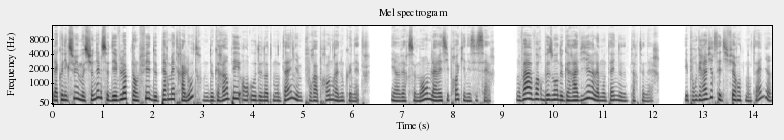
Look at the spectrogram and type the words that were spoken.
La connexion émotionnelle se développe dans le fait de permettre à l'autre de grimper en haut de notre montagne pour apprendre à nous connaître. Et inversement, la réciproque est nécessaire. On va avoir besoin de gravir la montagne de notre partenaire. Et pour gravir ces différentes montagnes,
